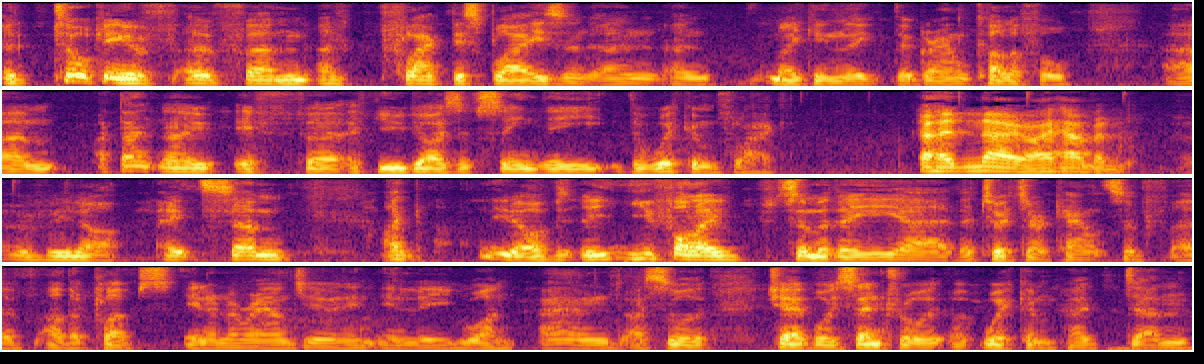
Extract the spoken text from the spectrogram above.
Uh, talking of, of, um, of flag displays and, and, and making the, the ground colourful, um, I don't know if uh, if you guys have seen the, the Wycombe flag. uh no, I haven't. Have you not? It's um, I you know, you follow some of the uh, the Twitter accounts of, of other clubs in and around you in, in League One, and I saw that Chairboy Central at Wycombe had um,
